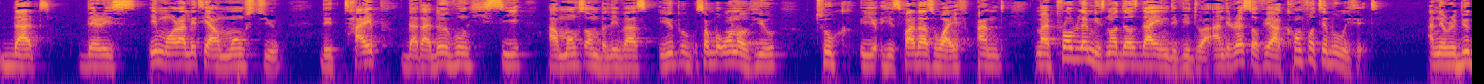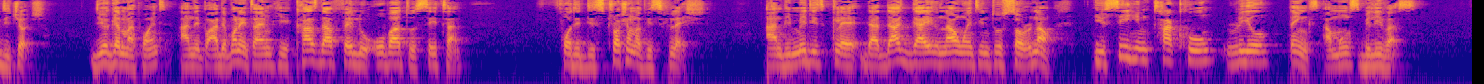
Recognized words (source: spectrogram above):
that there is immorality amongst you, the type that I don't even see amongst unbelievers. You, some, one of you took his father's wife, and my problem is not just that individual, and the rest of you are comfortable with it. And he rebuked the church. Do you get my point? And at the point in time, he cast that fellow over to Satan for the destruction of his flesh. And he made it clear that that guy now went into sorrow. Now, you see him tackle real things amongst believers.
